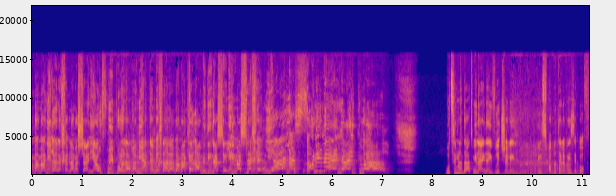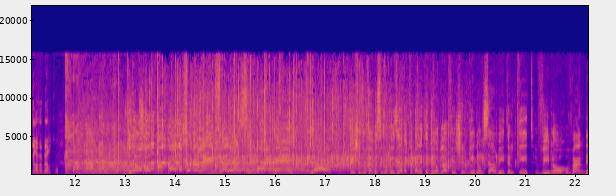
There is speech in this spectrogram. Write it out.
למה? מה נראה לכם? למה שאני אעוף מפה? למה? מי אתם בכלל? למה? מה קרה? המדינה של אימא שלכם? יאללה, סעו לי מהעיניים כבר! רוצים לדעת מניין העברית שלי? לצפות בטלוויזיה, באופירה וברקו. תודה רבה על הדברים האלה, חברים! זה היה סיבוב נהדר! מי שזוכה בסיבוב הזה מקבל את הביוגרפיה של גדעון סער באיטלקית, וינו ונדה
